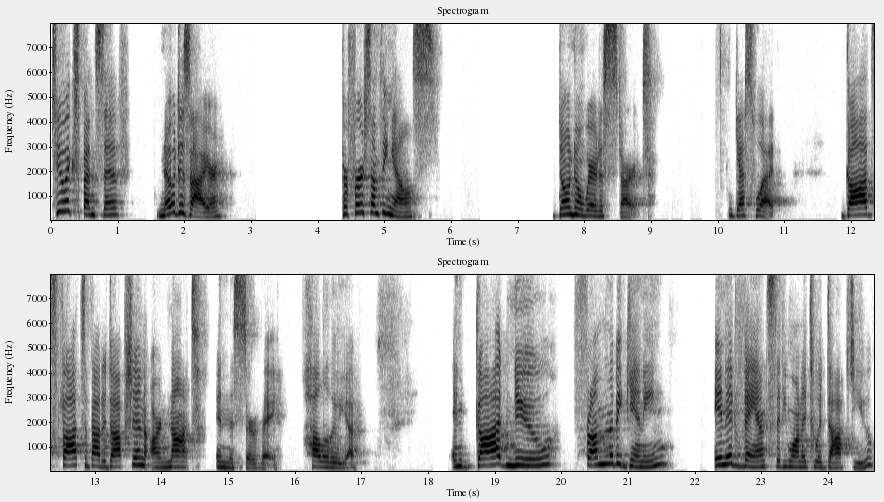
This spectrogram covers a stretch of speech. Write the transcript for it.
too expensive, no desire, prefer something else, don't know where to start. Guess what? God's thoughts about adoption are not in this survey. Hallelujah. And God knew from the beginning in advance that He wanted to adopt you.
